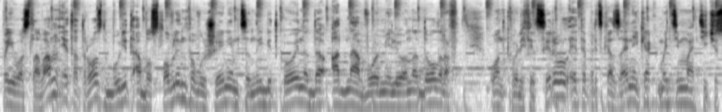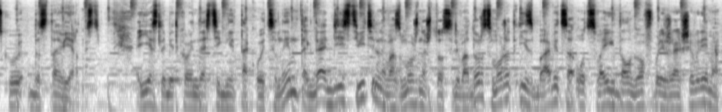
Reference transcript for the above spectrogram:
По его словам, этот рост будет обусловлен повышением цены биткоина до 1 миллиона долларов. Он квалифицировал это предсказание как математическую достоверность. Если биткоин достигнет такой цены, тогда действительно возможно, что Сальвадор сможет избавиться от своих долгов в ближайшее время,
